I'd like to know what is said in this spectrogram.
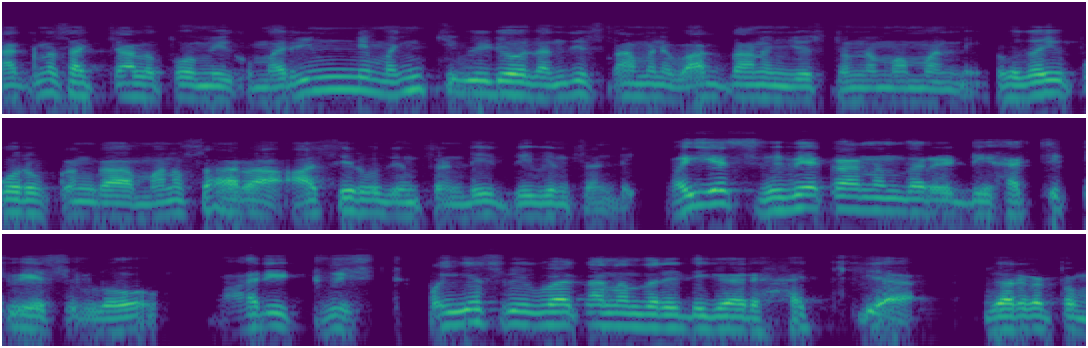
నగ్న సత్యాలతో మీకు మరిన్ని మంచి వీడియోలు అందిస్తామని వాగ్దానం చేస్తున్న మమ్మల్ని హృదయపూర్వకంగా మనసారా ఆశీర్వదించండి దీవించండి. వైఎస్ వివేకానందరెడ్డి హత్య కేసులో భారీ ట్విస్ట్. వైఎస్ వివేకానందరెడ్డి గారి హత్య జరగటం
